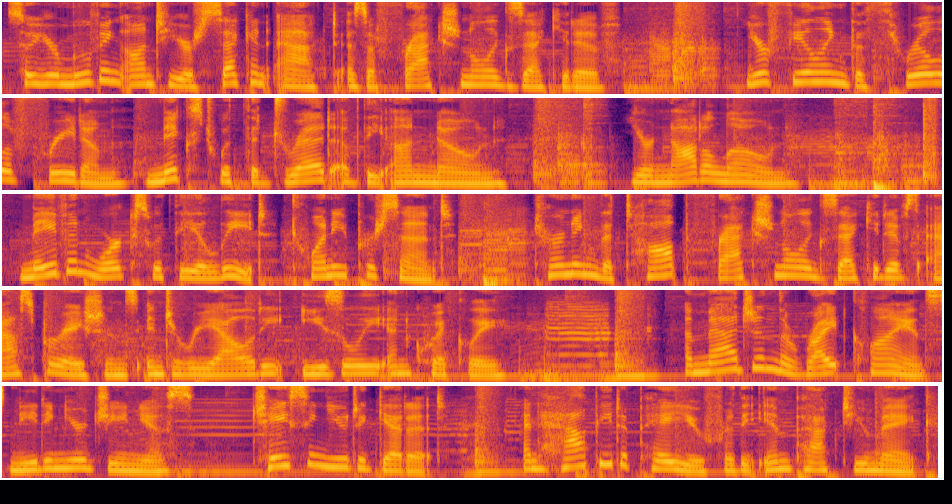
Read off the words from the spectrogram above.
so you're moving on to your second act as a fractional executive. You're feeling the thrill of freedom mixed with the dread of the unknown. You're not alone. Maven works with the elite 20%, turning the top fractional executives' aspirations into reality easily and quickly. Imagine the right clients needing your genius, chasing you to get it, and happy to pay you for the impact you make.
